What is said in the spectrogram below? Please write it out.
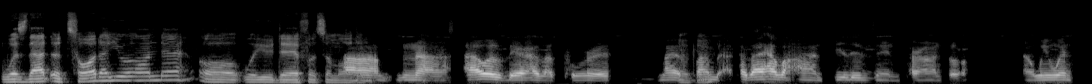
was that a tour that you were on there, or were you there for some other? Um, nah, I was there as a tourist. My okay. family, because I have an aunt, she lives in Toronto, and we went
